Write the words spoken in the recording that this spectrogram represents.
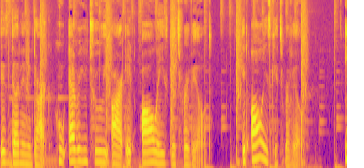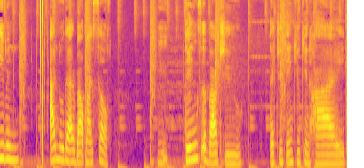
is done in the dark, whoever you truly are, it always gets revealed. It always gets revealed. Even I know that about myself. Things about you that you think you can hide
